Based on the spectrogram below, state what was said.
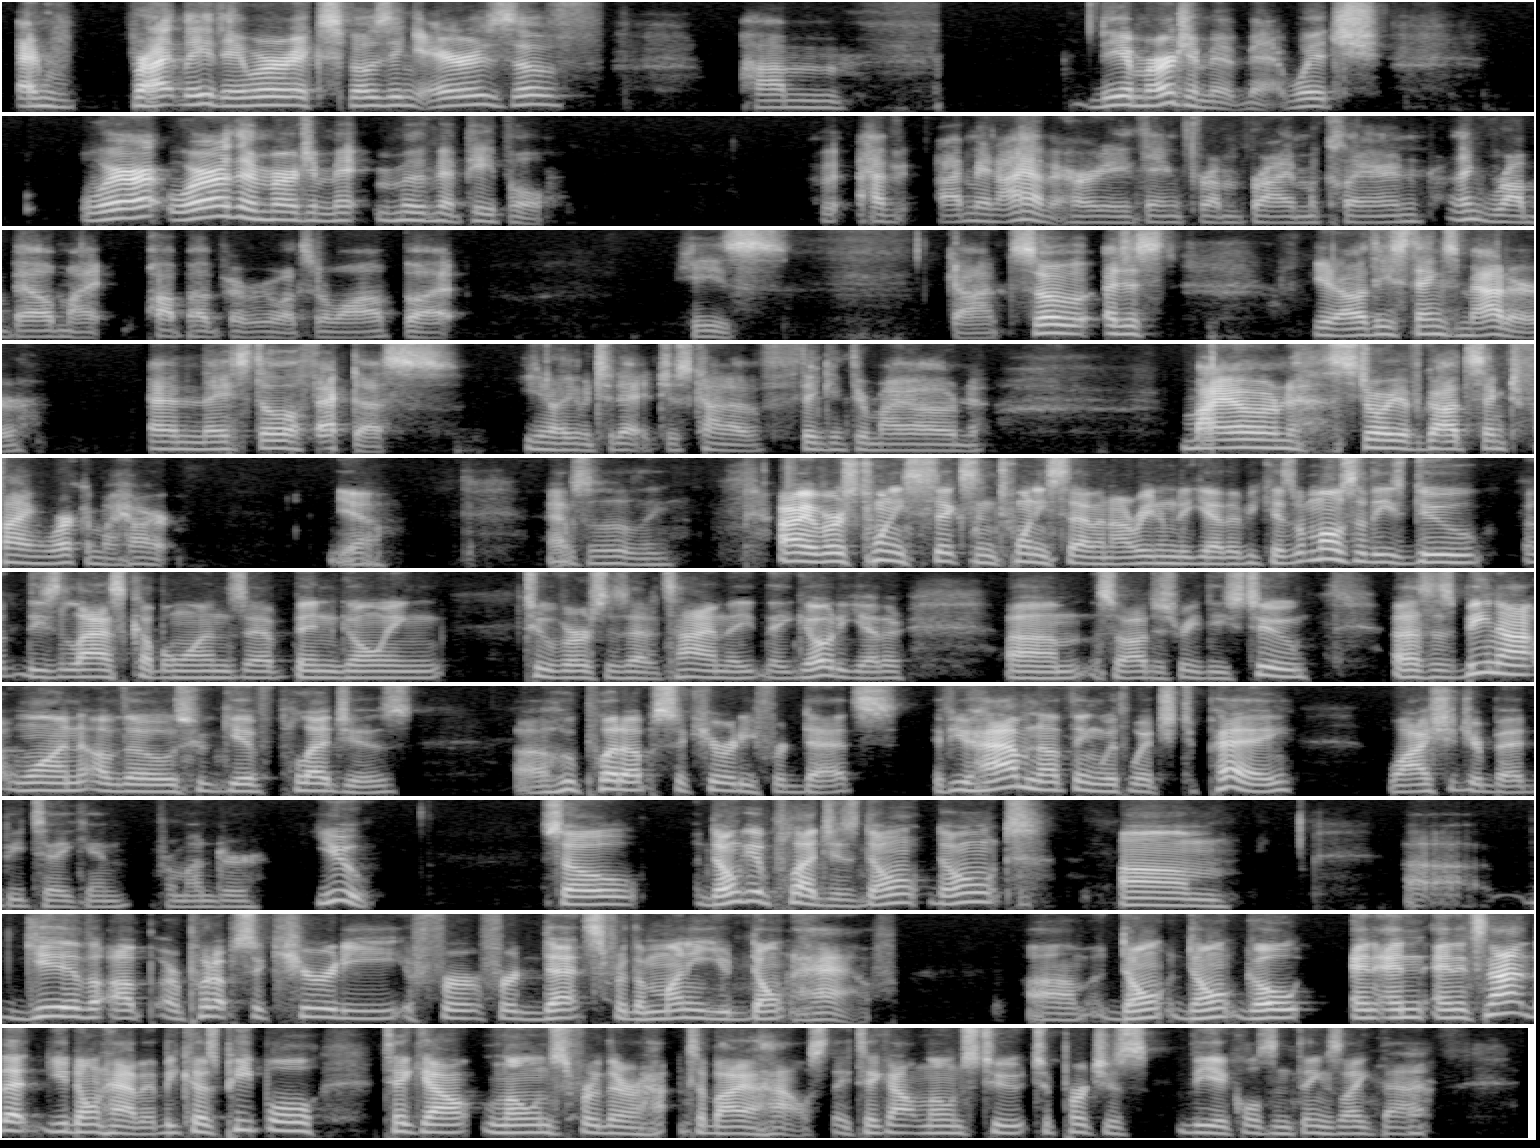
and brightly they were exposing errors of um the emergent movement, which where where are the emergent movement people? Uh, have I mean I haven't heard anything from Brian McLaren. I think Rob Bell might pop up every once in a while, but he's gone. So I just you know, these things matter and they still affect us, you know, even today. Just kind of thinking through my own my own story of God sanctifying work in my heart. Yeah. Absolutely. All right, verse 26 and 27. I'll read them together because most of these do these last couple ones have been going two verses at a time. They they go together. Um, so I'll just read these two. Uh, says, "Be not one of those who give pledges, uh, who put up security for debts. If you have nothing with which to pay, why should your bed be taken from under you?" So don't give pledges. Don't don't um, uh, give up or put up security for for debts for the money you don't have. Um, don't don't go and and and it's not that you don't have it because people take out loans for their to buy a house. They take out loans to to purchase vehicles and things like that.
